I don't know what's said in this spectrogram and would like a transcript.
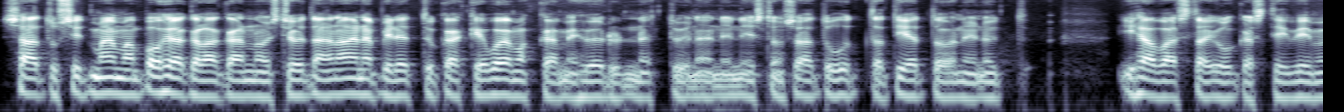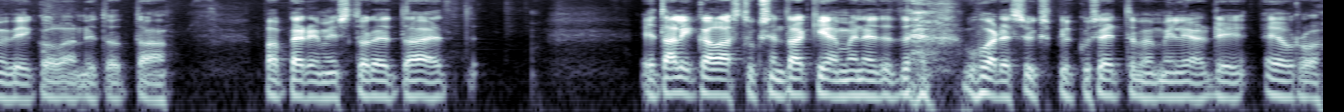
saatu sit maailman pohjakalakannoista, joita on aina pidetty kaikkein voimakkaimmin hyödynnettyinä, niin niistä on saatu uutta tietoa, niin nyt ihan vasta julkaistiin viime viikolla niin tota, paperi, missä todetaan, että, että alikalastuksen takia menetetään vuodessa 1,7 miljardia euroa.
